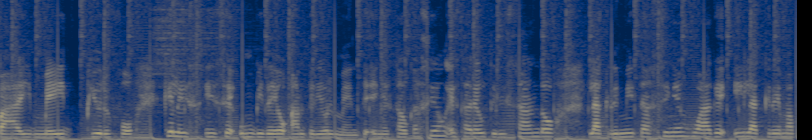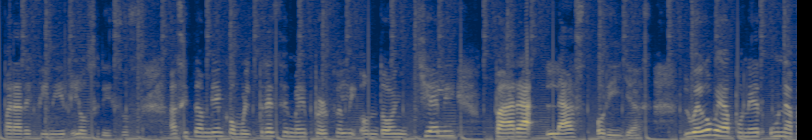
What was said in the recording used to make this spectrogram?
by Made Beautiful que les hice un video anteriormente. En esta ocasión estaré utilizando la cremita sin enjuague y la crema para definir los rizos. Así también como el 13M Perfectly Undone Jelly para las orillas. Luego voy a poner unas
